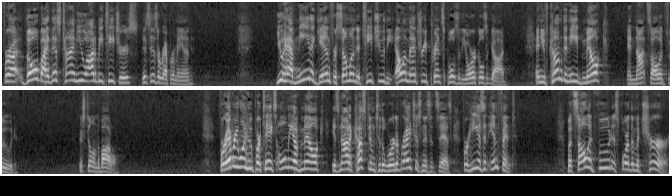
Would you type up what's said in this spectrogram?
For uh, though by this time you ought to be teachers, this is a reprimand you have need again for someone to teach you the elementary principles of the oracles of God. And you've come to need milk and not solid food. They're still in the bottle. For everyone who partakes only of milk is not accustomed to the word of righteousness, it says, for he is an infant. But solid food is for the mature,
